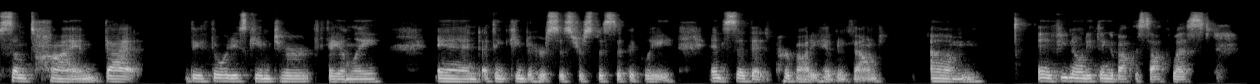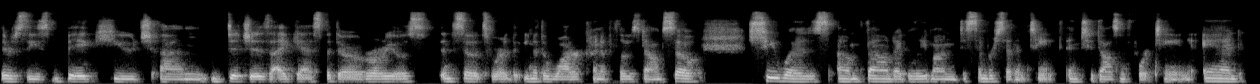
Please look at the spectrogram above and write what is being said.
some time that the authorities came to her family and I think came to her sister specifically and said that her body had been found. Um, and if you know anything about the Southwest, there's these big, huge um, ditches, I guess, but there are arroyos, and so it's where the, you know the water kind of flows down. So she was um, found, I believe, on December 17th in 2014, and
